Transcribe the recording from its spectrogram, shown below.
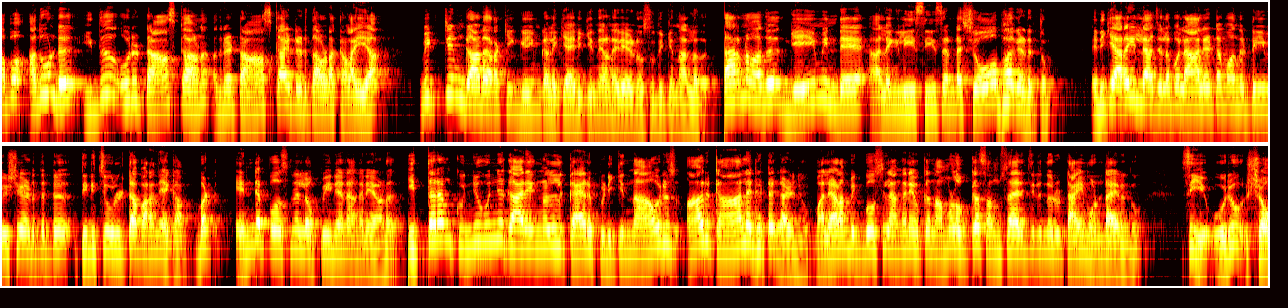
അപ്പോൾ അതുകൊണ്ട് ഇത് ഒരു ടാസ്ക് ആണ്. അതിനെ ടാസ്ക് ആയിട്ട് എടുത്ത് അവിടെ കളയുക. വിക്ടിം കാർഡ് ഇറക്കി ഗെയിം കളിക്കാതിരിക്കുന്നതാണ് രേണു സുധിക്ക് നല്ലത്. കാരണം അത് ഗെയിമിന്റെ അല്ലെങ്കിൽ ഈ സീസണിന്റെ ശോഭ കെടുത്തും. എനിക്കറിയില്ല ചിലപ്പോൾ ലാലേട്ടൻ വന്നിട്ട് ഈ വിഷയം എടുത്തിട്ട് തിരിച്ചു ഉൾട്ട പറഞ്ഞേക്കാം. ബട്ട് എന്റെ പേഴ്സണൽ ഒപ്പീനിയൻ അങ്ങനെയാണ്. ഇത്തരം കുഞ്ഞു കുഞ്ഞു കാര്യങ്ങളിൽ കയറി പിടിക്കുന്ന ആ ഒരു ആ ഒരു കാലഘട്ടം കഴിഞ്ഞു. മലയാളം ബിഗ് ബോസിൽ അങ്ങനെയൊക്കെ നമ്മളൊക്കെ സംസാരിച്ചിരുന്ന ഒരു ടൈം ഉണ്ടായിരുന്നു. സി ഒരു ഷോ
